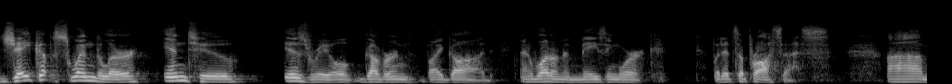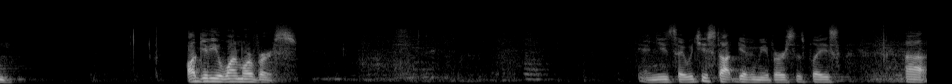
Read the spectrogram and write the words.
Jacob Swindler into Israel governed by God. And what an amazing work. But it's a process. Um, I'll give you one more verse. And you'd say, Would you stop giving me verses, please? Uh,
